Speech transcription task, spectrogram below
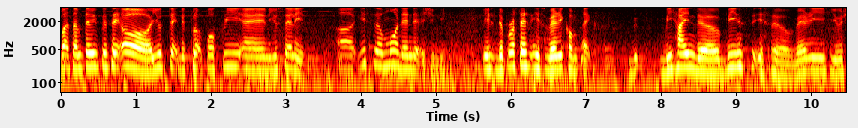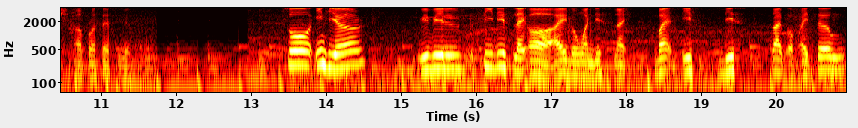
But sometimes people say, oh, you take the cloth for free and you sell it. Uh, it's uh, more than that actually. It's, the process is very complex. Be behind the beans is a very huge uh, process here. So in here, we will see this like, oh, I don't want this. Like, but if this type of item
